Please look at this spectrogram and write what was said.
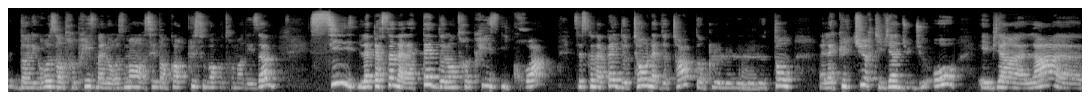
dans les grosses entreprises, malheureusement, c'est encore plus souvent qu'autrement des hommes, si la personne à la tête de l'entreprise y croit, c'est ce qu'on appelle the tone at the top, donc le, le, le, le ton, la culture qui vient du, du haut. Et eh bien là, euh,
